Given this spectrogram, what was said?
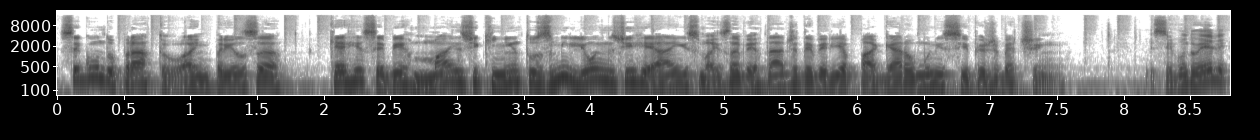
Segundo o Prato, a empresa quer receber mais de 500 milhões de reais, mas na verdade deveria pagar ao município de Betim. E segundo ele,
